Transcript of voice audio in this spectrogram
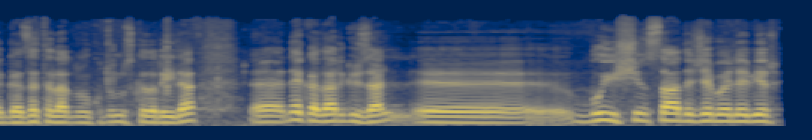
e, gazetelerden okuduğumuz kadarıyla. E, ne kadar güzel. E, bu işin sadece böyle bir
